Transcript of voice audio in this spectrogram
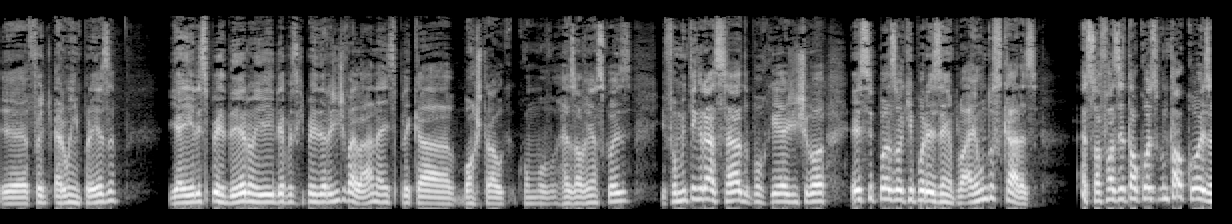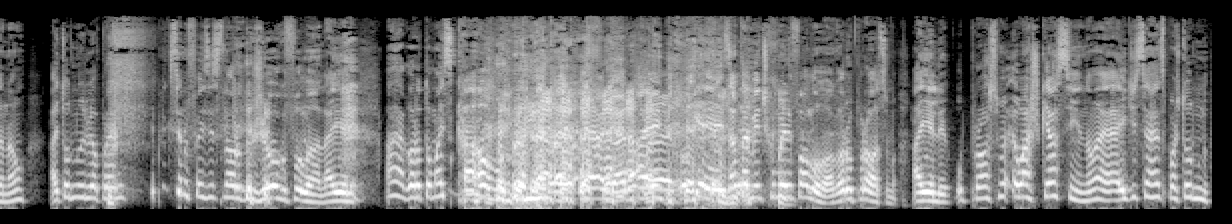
é, foi, era uma empresa, e aí eles perderam, e depois que perderam a gente vai lá, né, explicar, mostrar como resolvem as coisas. E foi muito engraçado, porque a gente chegou... Esse puzzle aqui, por exemplo, aí um dos caras... É só fazer tal coisa com tal coisa, não? Aí todo mundo olhou pra ele, e por que você não fez isso na hora do jogo, fulano? Aí ele, ah, agora eu tô mais calmo. aí, ok, é exatamente como ele falou. Agora o próximo. Aí ele, o próximo eu acho que é assim, não é? Aí disse a resposta, todo mundo,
